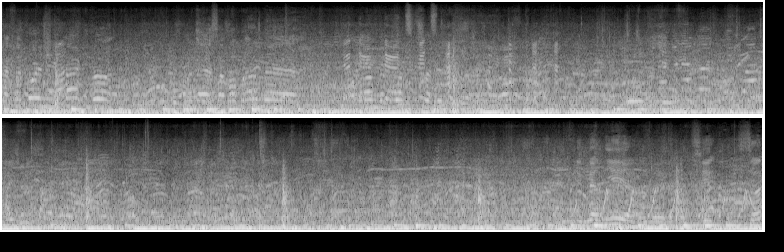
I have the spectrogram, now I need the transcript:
ça fait pas un impact, là. Euh, Ça va prendre... euh, ça va prendre de quoi tout ça, c'est déjà. Ah, Jules, ça va bien. Les derniers, euh, c'est ça.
